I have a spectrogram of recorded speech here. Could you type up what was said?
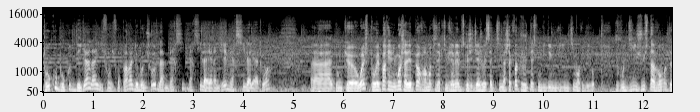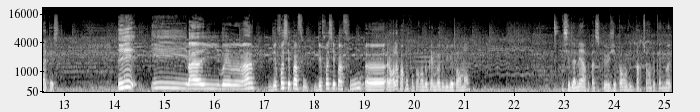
beaucoup beaucoup de dégâts là, ils font, ils font pas mal de bonnes choses là, merci, merci la RNG, merci l'aléatoire. Euh, donc euh, ouais je pourrais pas réunir, moi j'avais peur vraiment qu'ils activent jamais parce que j'ai déjà joué cette team, à chaque fois que je teste une, vidéo, une, une team en vidéo, je vous le dis juste avant, je la teste. Et, et bah hein, des fois c'est pas fou, des fois c'est pas fou. Euh, alors là par contre on part en Dokkan mode obligatoirement. Et c'est de la merde parce que j'ai pas envie de partir en Dokkan mode.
